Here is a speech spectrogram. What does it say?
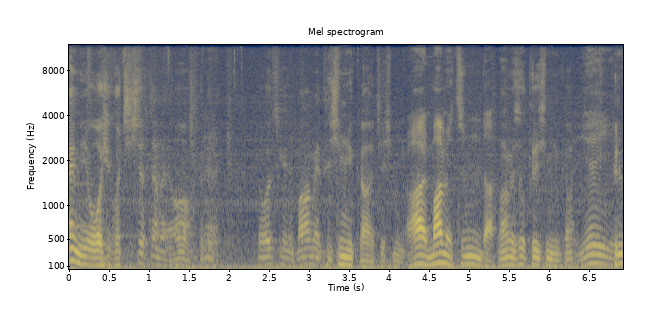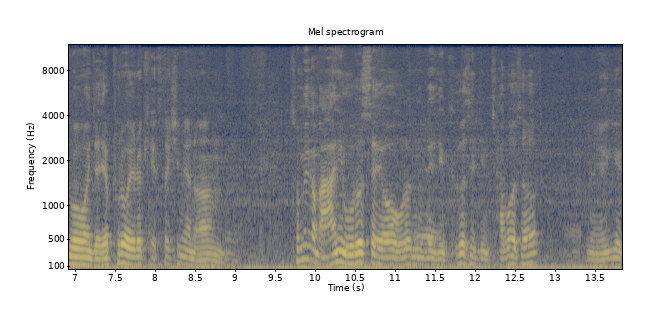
사장님이 옷이 고치셨잖아요. 근데 어떻게 마음에 드십니까? 어떠십니까? 아 마음에 듭니다. 마음에 쏙 드십니까? 예, 예. 그리고 이제 옆으로 이렇게 서시면은 소매가 많이 울었어요. 울었는데 이제 그것을 지금 잡아서 여기에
